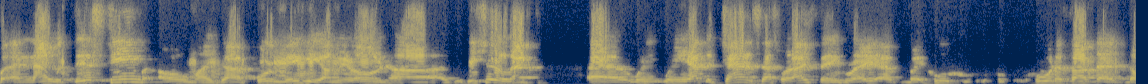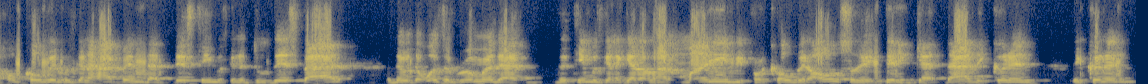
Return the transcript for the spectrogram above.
But and now with this team, oh my God, poor Miggy Almiron. Uh, he should have left uh, when when he had the chance. That's what I think, right? Uh, but who who would have thought that the whole COVID was going to happen, that this team was going to do this bad? There, there, was a rumor that the team was going to get a lot of money before COVID. Also, they didn't get that. They couldn't. They couldn't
